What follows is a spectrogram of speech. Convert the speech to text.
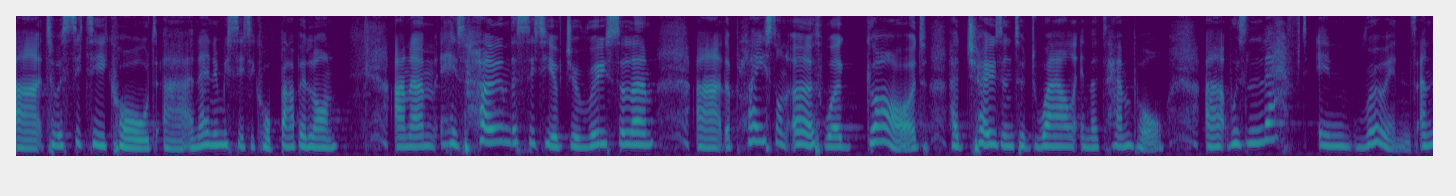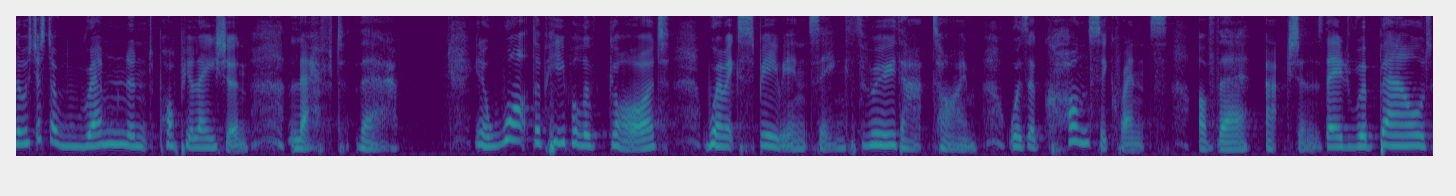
uh, to a city called, uh, an enemy city called Babylon. And um, his home, the city of Jerusalem, uh, the place on earth where God had chosen to dwell in the temple, uh, was left in ruins. And there was just a remnant population left there. You know, what the people of God were experiencing through that time was a consequence of their actions. They'd rebelled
